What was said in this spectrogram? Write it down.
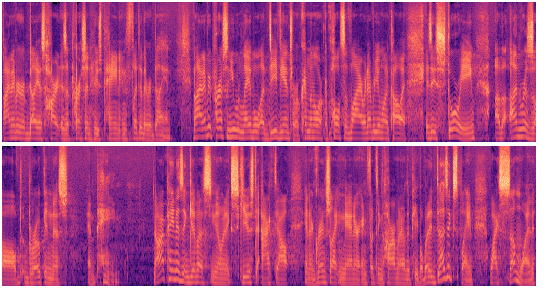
Behind every rebellious heart is a person whose pain inflicted the rebellion. Behind every person you would label a deviant or a criminal or compulsive liar, whatever you want to call it, is a story of unresolved brokenness and pain. Now, our pain doesn't give us, you know, an excuse to act out in a Grinch-like manner, inflicting harm on other people, but it does explain why someone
